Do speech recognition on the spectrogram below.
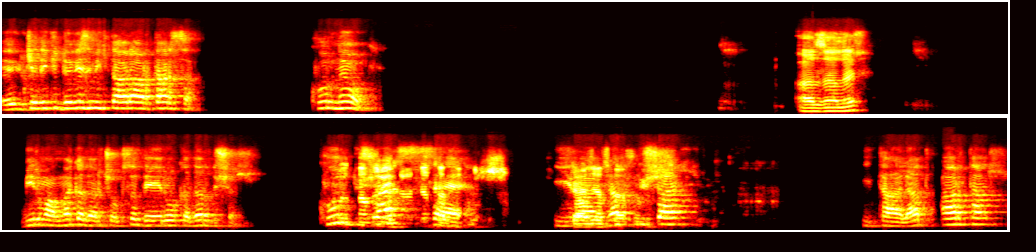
E, ülkedeki döviz miktarı artarsa kur ne olur? Azalır. Bir mal ne kadar çoksa değeri o kadar düşer. Kur düşerse. İhracat düşer, ithalat artar.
